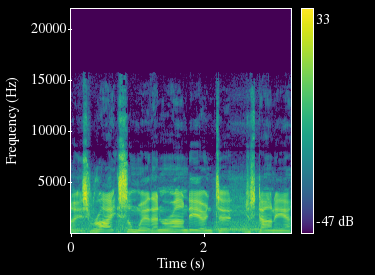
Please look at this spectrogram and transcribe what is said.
So it's right somewhere then around here into just down here.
